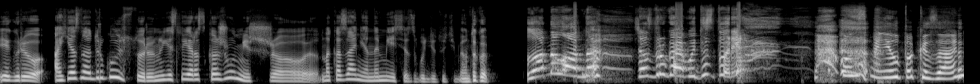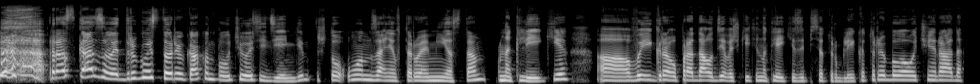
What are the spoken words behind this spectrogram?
я говорю, а я знаю другую историю, но если я расскажу, Миш, э, наказание на месяц будет у тебя. Он такой, ладно, ладно, сейчас другая будет история. Он сменил показания. Рассказывает другую историю, как он получил эти деньги, что он занял второе место, наклейки, а, выиграл, продал девочке эти наклейки за 50 рублей, которая была очень рада.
